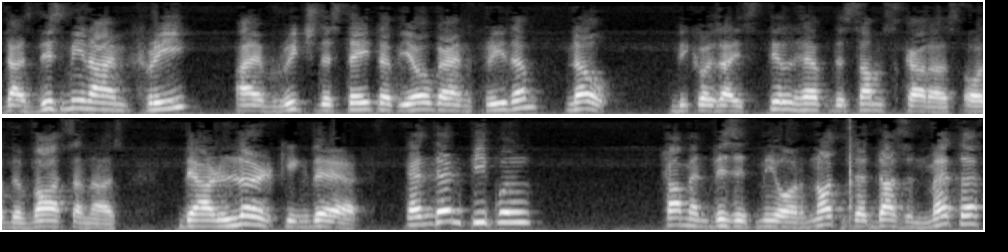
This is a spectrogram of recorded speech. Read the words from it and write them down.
Does this mean I'm free? I have reached the state of yoga and freedom? No, because I still have the samskaras or the vasanas. They are lurking there. And then people come and visit me or not, that doesn't matter.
